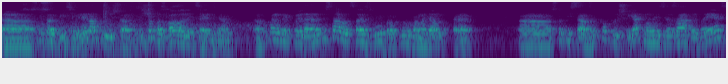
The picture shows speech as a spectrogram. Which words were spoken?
Е, 148. Іліна пише, за що позбавили ліцензію? Е, Попенко відповідає, на підставі листа СБУ про вплив громадян РФ. Е, 150. Зитко пише, як могли зв'язати ВС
